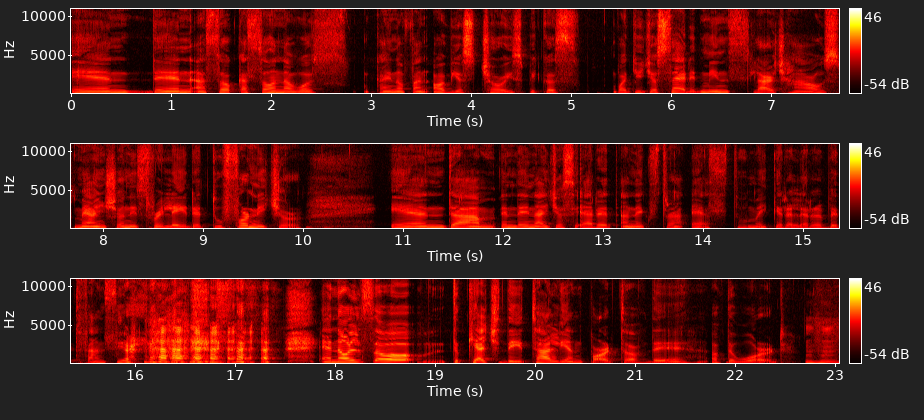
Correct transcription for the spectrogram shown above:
And then Asoka Sona was kind of an obvious choice because what you just said. It means large house, mansion is related to furniture. Mm-hmm. And um, and then I just added an extra S to make it a little bit fancier, and also to catch the Italian part of the of the word. Mm-hmm.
